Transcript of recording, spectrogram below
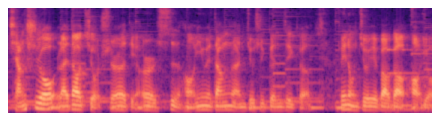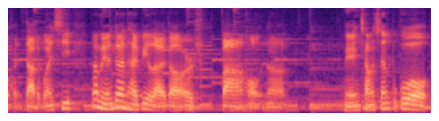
强势哦，来到九十二点二四哈，因为当然就是跟这个非农就业报告哈有很大的关系。那美元兑台币来到二十八哈，那。美元强升，不过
